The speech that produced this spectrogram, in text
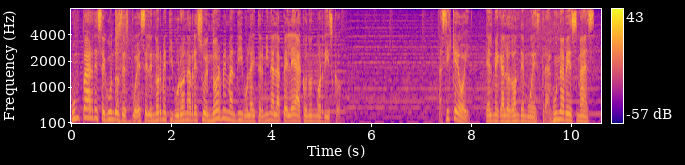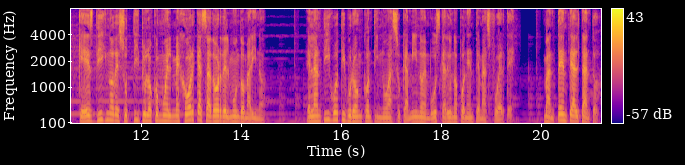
Un par de segundos después, el enorme tiburón abre su enorme mandíbula y termina la pelea con un mordisco. Así que hoy, el megalodón demuestra, una vez más, que es digno de su título como el mejor cazador del mundo marino. El antiguo tiburón continúa su camino en busca de un oponente más fuerte. Mantente al tanto.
